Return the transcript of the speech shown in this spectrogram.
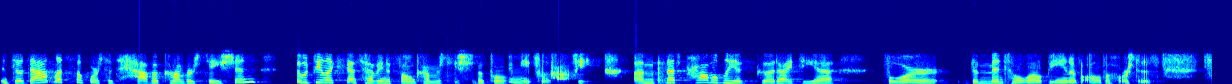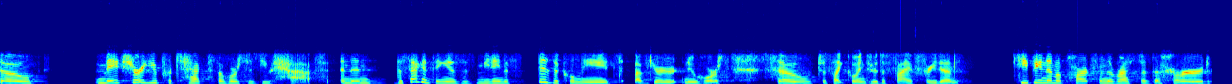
And so that lets the horses have a conversation. It would be like us having a phone conversation before we meet for coffee. Um, that's probably a good idea for the mental well being of all the horses. So make sure you protect the horses you have. And then the second thing is is meeting the physical needs of your new horse. So just like going through the five freedoms, keeping them apart from the rest of the herd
